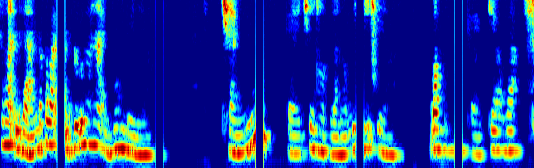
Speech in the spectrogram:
Các bạn dán các bạn giữ lại luôn để tránh cái trường hợp là nó bị ờ, bong cái keo ra.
